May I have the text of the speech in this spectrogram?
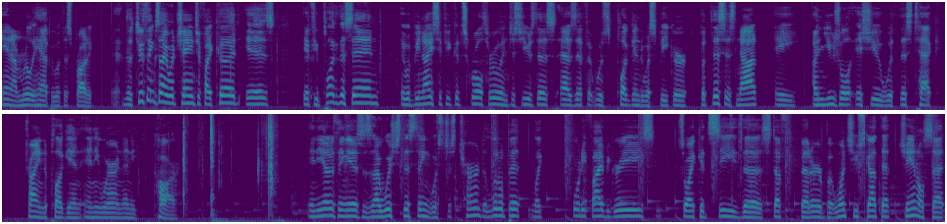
and I'm really happy with this product. The two things I would change if I could is if you plug this in, it would be nice if you could scroll through and just use this as if it was plugged into a speaker, but this is not a unusual issue with this tech trying to plug in anywhere in any car. And the other thing is is I wish this thing was just turned a little bit like 45 degrees so I could see the stuff better, but once you've got that channel set,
